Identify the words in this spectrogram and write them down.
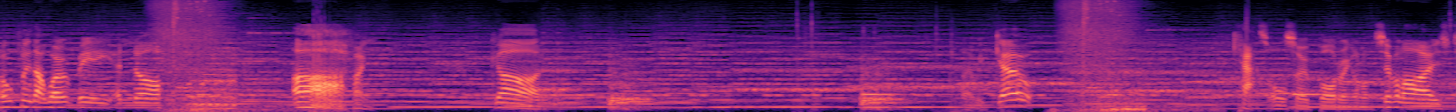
Hopefully that won't be enough. Ah, oh, thank God. There we go. Cat's also bordering on uncivilized.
